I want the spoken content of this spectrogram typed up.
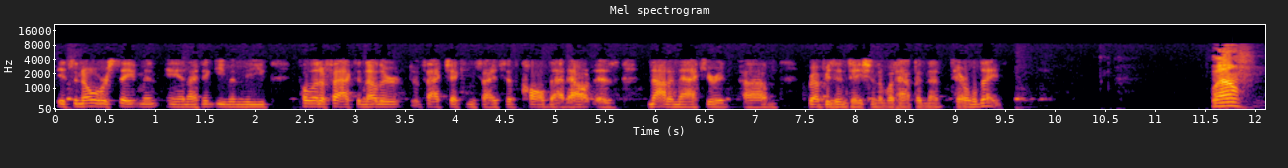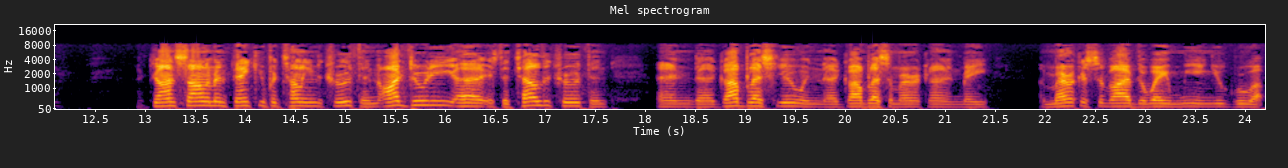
it's an overstatement. And I think even the PolitiFact and other fact checking sites have called that out as not an accurate um, representation of what happened that terrible day. Well, John Solomon, thank you for telling the truth. And our duty uh, is to tell the truth. And and uh, God bless you, and uh, God bless America, and may America survive the way me and you grew up.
